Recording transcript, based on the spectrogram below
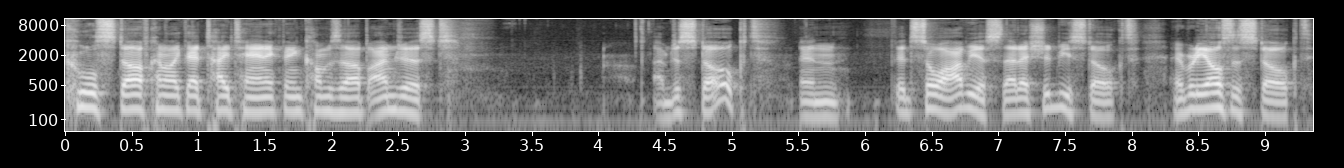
cool stuff, kind of like that Titanic thing comes up. I'm just, I'm just stoked, and it's so obvious that I should be stoked. Everybody else is stoked,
